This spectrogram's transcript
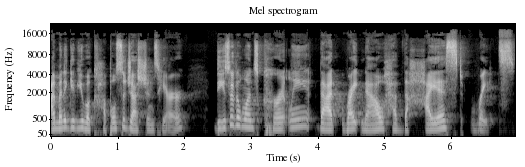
I'm to give you a couple suggestions here. These are the ones currently that right now have the highest rates.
